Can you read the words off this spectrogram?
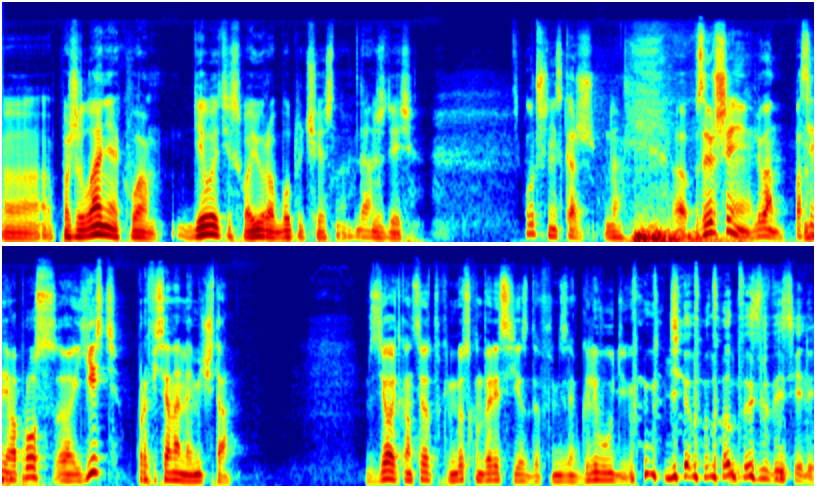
Э, Пожелания к вам, делайте свою работу честно Да. здесь. Лучше не скажешь. Да. Э, В завершение, Ливан, последний вопрос. Э, Есть профессиональная мечта? Сделать концерт в Кремлевском дворе съездов, не знаю, в Голливуде, где-то вот из этой серии.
